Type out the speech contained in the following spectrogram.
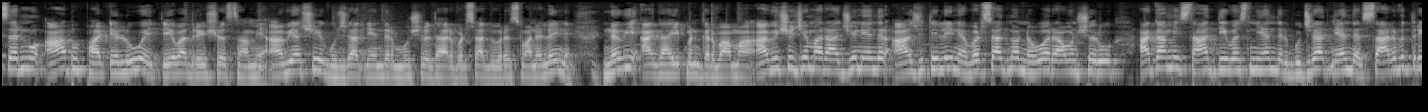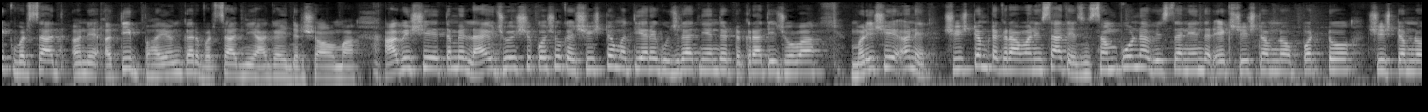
રીતસરનું આભ ફાટેલું હોય તેવા દ્રશ્યો સામે આવ્યા છે. ગુજરાતની અંદર મુશળધાર વરસાદ વરસવાને લઈને નવી આગાહી પણ કરવામાં આવી છે. જેમાં રાજ્યની અંદર આજથી લઈને વરસાદનો નવો રાઉન્ડ શરૂ આગામી સાત દિવસની અંદર ગુજરાતની અંદર સાર્વત્રિક વરસાદ અને અતિ ભયંકર વરસાદની આગાહી દર્શાવવામાં આવી છે. તમે લાઈવ જોઈ શકો છો કે સિસ્ટમ અત્યારે ગુજરાતની અંદર ટકરાતી જોવા મળી છે અને સિસ્ટમ ટકરાવવાની સાથે જ સંપૂર્ણ વિસ્તારની અંદર એક સિસ્ટમનો પટ્ટો, સિસ્ટમનો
